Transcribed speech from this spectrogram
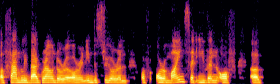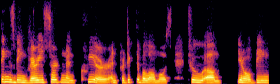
a family background or a, or an industry or a or a mindset even of uh, things being very certain and clear and predictable almost to um, you know being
